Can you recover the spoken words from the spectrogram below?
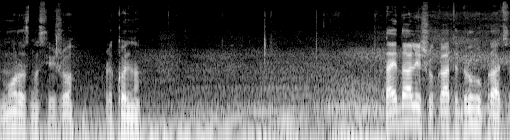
Морозно, свіжо, прикольно. Та й далі шукати другу працю.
